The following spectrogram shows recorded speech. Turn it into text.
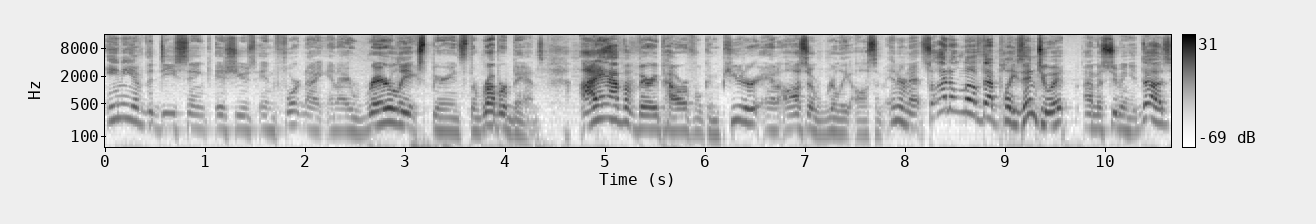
any of the desync issues in Fortnite, and I rarely experience the rubber bands. I have a very powerful computer and also really awesome internet, so I don't know if that plays into it. I'm assuming it does.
